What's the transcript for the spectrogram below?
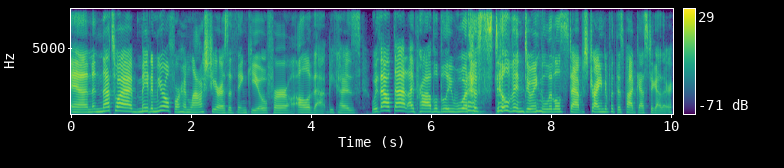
And, and that's why I made a mural for him last year as a thank you for all of that. Because without that, I probably would have still been doing little steps trying to put this podcast together.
